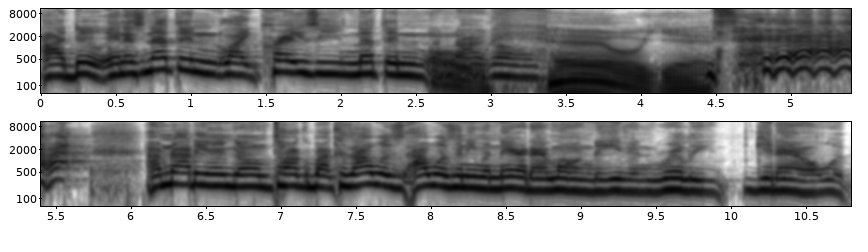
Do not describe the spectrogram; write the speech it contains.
I do, and it's nothing like crazy. Nothing. I'm not going. Hell yeah. I'm not even going to talk about because I was I wasn't even there that long to even really get down with.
